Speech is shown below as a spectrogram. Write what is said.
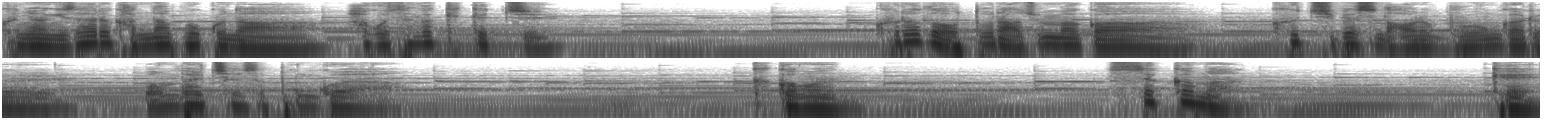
그냥 이사를 갔나 보구나 하고 생각했겠지. 그러다 어떤 아줌마가 그 집에서 나오는 무언가를 원발치에서 본 거야. 그건 새까만 개.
